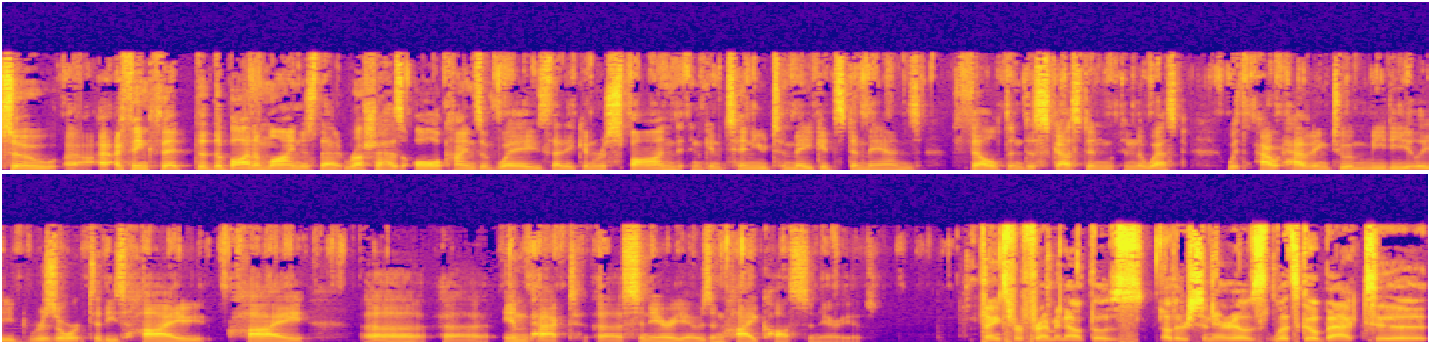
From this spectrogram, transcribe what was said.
So uh, I think that the, the, bottom line is that Russia has all kinds of ways that it can respond and continue to make its demands felt and discussed in, in the West without having to immediately resort to these high high uh, uh, impact uh, scenarios and high cost scenarios. Thanks for framing out those other scenarios. Let's go back to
